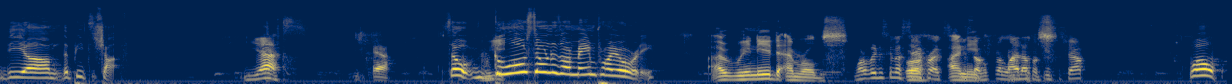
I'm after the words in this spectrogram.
the um the pizza shop. Yes. Yeah. So We- glowstone is our main priority. Uh, we need emeralds. What are we just gonna say Or for I excuse? need Are we gonna light up a pizza shop? Well,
